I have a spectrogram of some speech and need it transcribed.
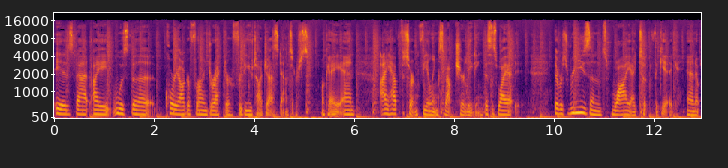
Is that I was the choreographer and director for the Utah Jazz Dancers. Okay, and I have certain feelings about cheerleading. This is why I, there was reasons why I took the gig, and it,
